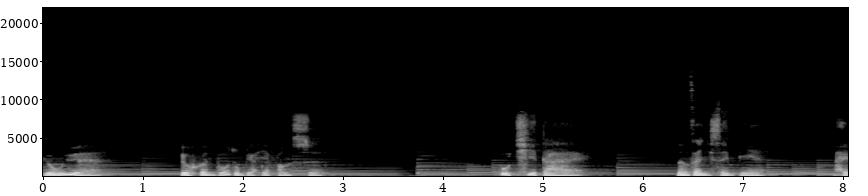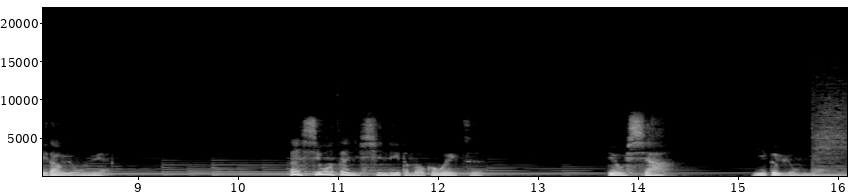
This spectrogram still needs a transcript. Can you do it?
永远有很多种表现方式。不期待能在你身边陪到永远但希望在你心里的某个位置留下一个永远。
